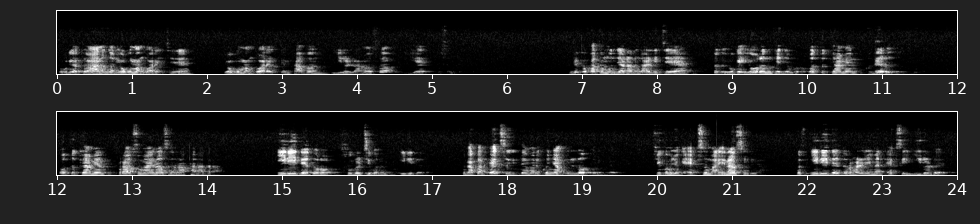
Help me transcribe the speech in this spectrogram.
우리가 더하는 건 요것만 구하라 했지. 요것만 구하라 했기 때문에 답은 2를 나눠서 2에 구성됩니다. 이제 똑같은 문제라는 거 알겠지? 그래서 요게 요런 개념으로 어떻게 하면 그대로. 어떻게 하면 플러스 마이너스가 나타나더라. 1이 되도록 수를 집어넣는 거예요. 1이 되도록. 근데 아까는 x이기 때문에 그냥 1 넣어버리면 돼요. 지금 여기 x-1이야. 그래서 1이 되도록 하려면 x에 2를 넣어야 돼.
